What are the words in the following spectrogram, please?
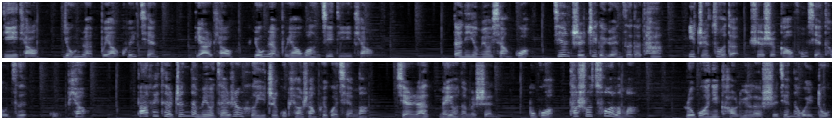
第一条，永远不要亏钱；第二条，永远不要忘记第一条。但你有没有想过，坚持这个原则的他，一直做的却是高风险投资股票？巴菲特真的没有在任何一只股票上亏过钱吗？显然没有那么神，不过他说错了吗？如果你考虑了时间的维度，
